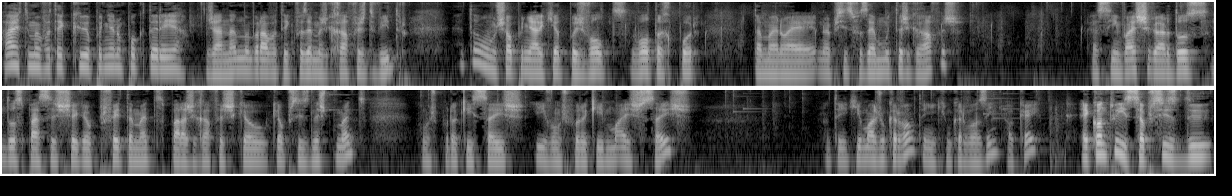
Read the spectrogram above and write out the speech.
Ah, também vou ter que apanhar um pouco de areia. Já não me lembrava, tenho que fazer umas garrafas de vidro. Então vamos só apanhar aqui, eu depois volto, volto a repor. Também não é, não é preciso fazer muitas garrafas. Assim vai chegar 12, 12 peças, chega perfeitamente para as garrafas que eu, que eu preciso neste momento. Vamos por aqui 6 e vamos por aqui mais 6. Não tenho aqui mais um carvão, tenho aqui um carvãozinho, ok. Enquanto isso, eu preciso de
